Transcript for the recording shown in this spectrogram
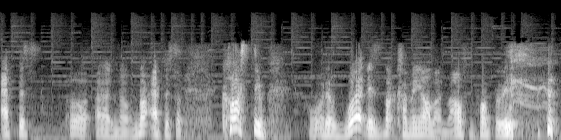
episode. Oh, uh, no, not episode. Costume. Oh, the word is not coming out of my mouth properly.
